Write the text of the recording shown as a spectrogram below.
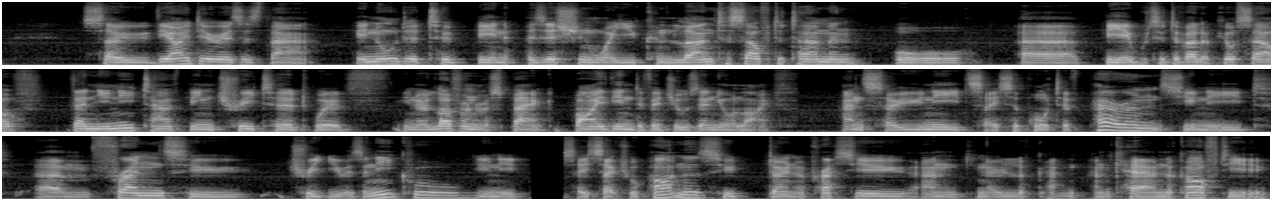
So the idea is, is that in order to be in a position where you can learn to self-determine or uh, be able to develop yourself, then you need to have been treated with you know love and respect by the individuals in your life. And so you need, say, supportive parents, you need um, friends who treat you as an equal, you need, say, sexual partners who don't oppress you and, you know, look and, and care and look after you.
